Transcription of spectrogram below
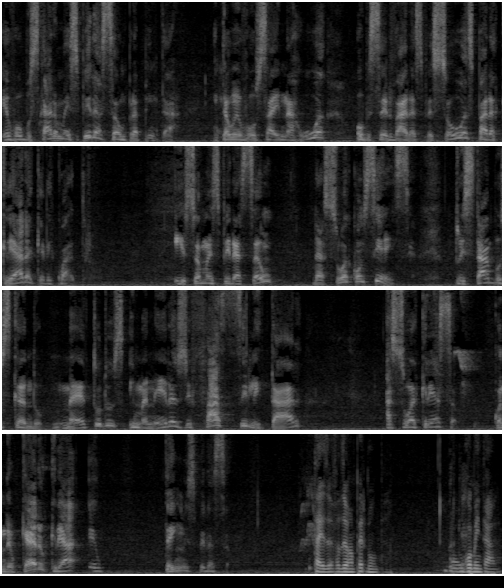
eu vou buscar uma inspiração para pintar. Então, eu vou sair na rua, observar as pessoas para criar aquele quadro. Isso é uma inspiração da sua consciência. Tu está buscando métodos e maneiras de facilitar a sua criação. Quando eu quero criar, eu tenho inspiração. Thaís vai fazer uma pergunta. Ou um comentário.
